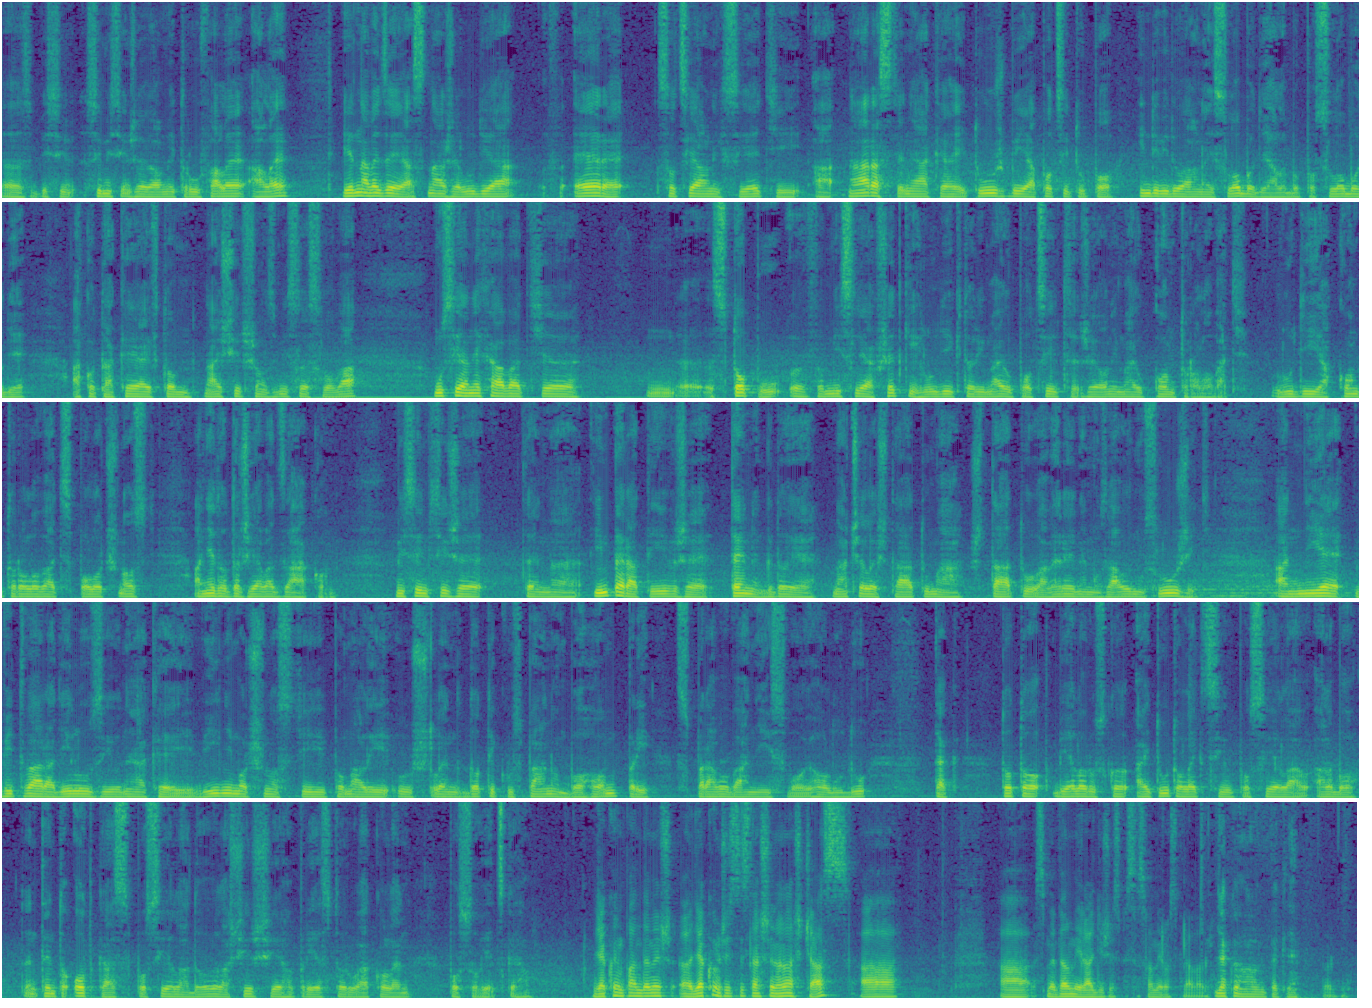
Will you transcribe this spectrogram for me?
e, si, myslím, že je veľmi trúfale, ale Jedna vec je jasná, že ľudia v ére sociálnych sietí a náraste nejakej túžby a pocitu po individuálnej slobode alebo po slobode ako také aj v tom najširšom zmysle slova, musia nechávať e, stopu v mysliach všetkých ľudí, ktorí majú pocit, že oni majú kontrolovať ľudí a kontrolovať spoločnosť a nedodržiavať zákon. Myslím si, že ten imperatív, že ten, kto je na čele štátu, má štátu a verejnému záujmu slúžiť a nie vytvárať ilúziu nejakej výnimočnosti, pomaly už len dotyku s pánom Bohom pri spravovaní svojho ľudu, tak toto Bielorusko aj túto lekciu posiela, alebo ten, tento odkaz posiela do oveľa širšieho priestoru ako len posovietského. Ďakujem, pán Demeš. Ďakujem, že ste si našli na náš čas a, a sme veľmi radi, že sme sa s vami rozprávali. Ďakujem veľmi pekne. Dobre.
